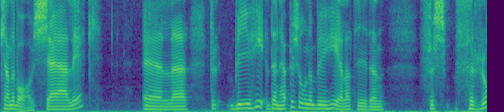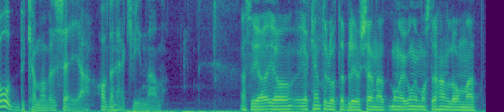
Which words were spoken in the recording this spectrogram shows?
Kan det vara av kärlek? Eller, för blir ju he, den här personen blir ju hela tiden för, förrådd kan man väl säga av den här kvinnan. Alltså jag, jag, jag kan inte låta bli att känna att många gånger måste det handla om att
